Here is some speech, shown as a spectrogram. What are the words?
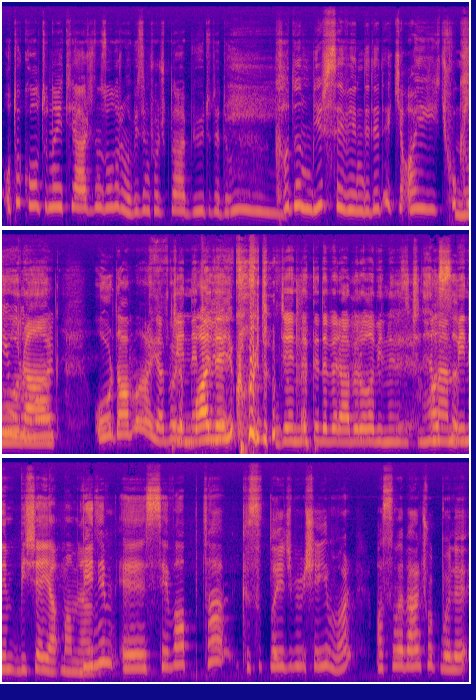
Otokoltuğuna ihtiyacınız olur mu? Bizim çocuklar büyüdü dedim. Kadın bir sevindi dedi ki ay çok iyi olur. Nuran. harika." Oradan var ya böyle Cennette de- balyayı koydum. Cennette de beraber olabilmeniz için hemen Asıl benim bir şey yapmam lazım. Benim e, sevapta kısıtlayıcı bir şeyim var. Aslında ben çok böyle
